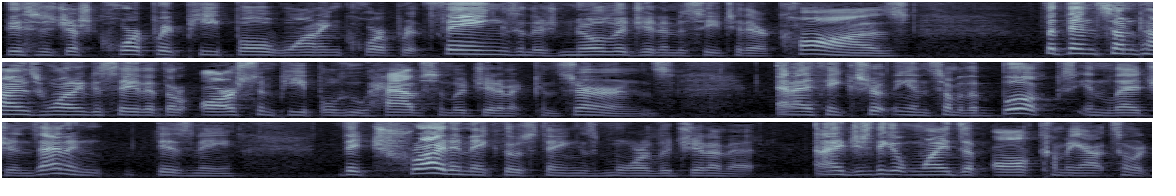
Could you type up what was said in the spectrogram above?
this is just corporate people wanting corporate things, and there's no legitimacy to their cause. But then sometimes wanting to say that there are some people who have some legitimate concerns. And I think certainly in some of the books, in Legends and in Disney, they try to make those things more legitimate. And I just think it winds up all coming out somewhat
